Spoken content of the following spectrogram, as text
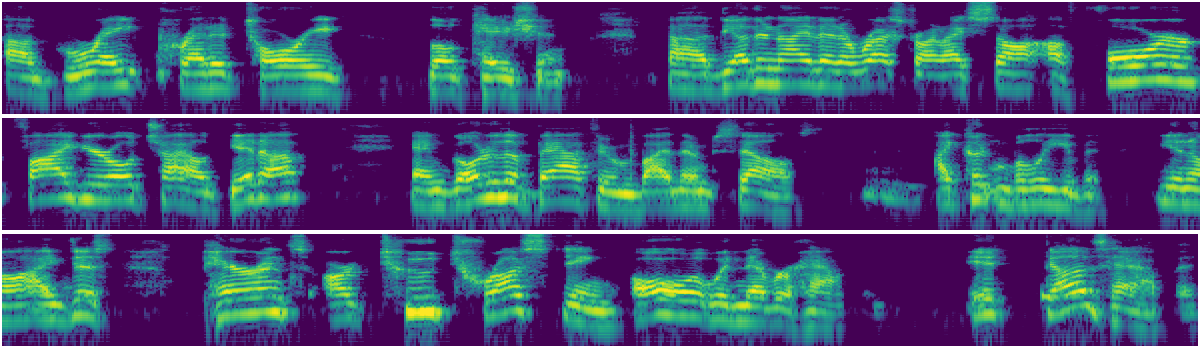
a great predatory location. Uh, the other night at a restaurant, I saw a four, five year old child get up and go to the bathroom by themselves. I couldn't believe it. You know, I just, parents are too trusting. Oh, it would never happen. It does happen.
